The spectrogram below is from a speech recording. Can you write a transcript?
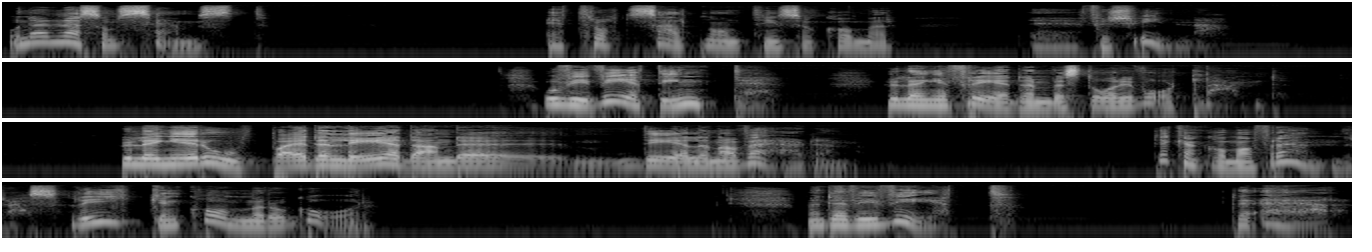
och när den är som sämst, är trots allt någonting som kommer eh, försvinna. Och vi vet inte hur länge freden består i vårt land. Hur länge Europa är den ledande eh, delen av världen. Det kan komma att förändras. Riken kommer och går. Men det vi vet, det är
